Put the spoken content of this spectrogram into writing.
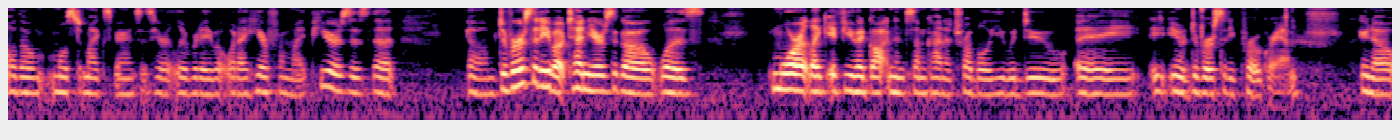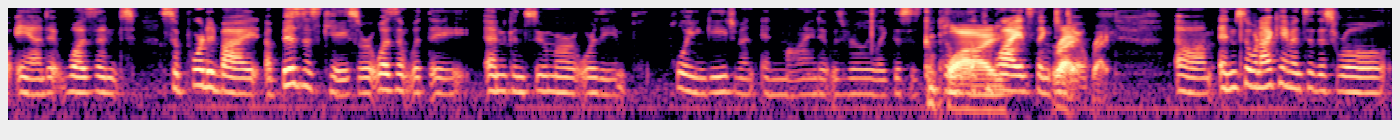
although most of my experience is here at Liberty, but what I hear from my peers is that um, diversity about 10 years ago was more like if you had gotten in some kind of trouble, you would do a you know diversity program, you know, and it wasn't supported by a business case or it wasn't with the end consumer or the employee engagement in mind. It was really like this is the, Comply. compliance thing to right, do. right. Um, and so when I came into this role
